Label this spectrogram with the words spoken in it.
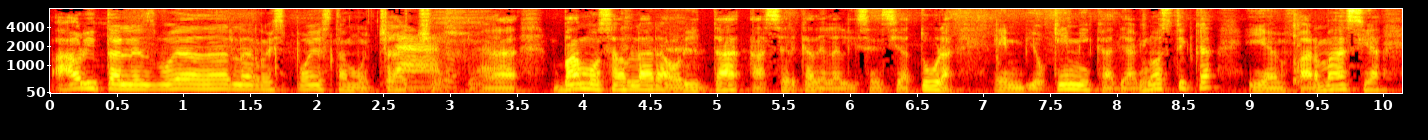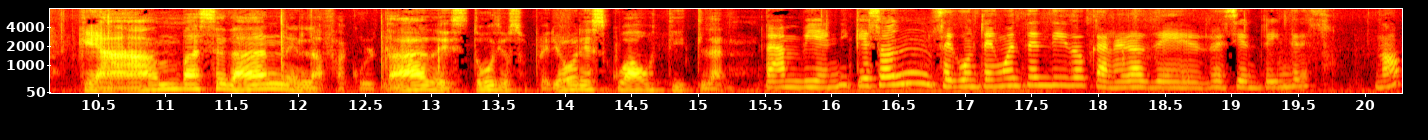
Ahorita les voy a dar la respuesta, muchachos. Ah, vamos a hablar ahorita acerca de la licenciatura en bioquímica diagnóstica y en farmacia que ambas se dan en la Facultad de Estudios Superiores Cuautitlán. También, y que son, según tengo entendido, carreras de reciente ingreso, ¿no?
